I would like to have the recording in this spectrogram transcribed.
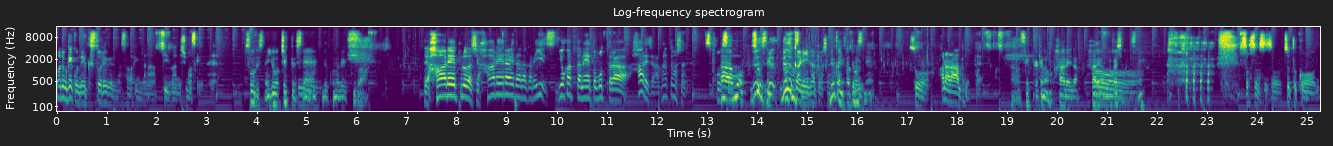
まあでも結構ネクストレベルなサーフィンだなっていう感じしますけどね。そうですね。要チェックですね。うルこのルーキーは。で、ハーレープロだし、ハーレーライダーだからいい、よかったねと思ったら、ハーレーじゃなくなってましたね。スポンサー。ああ、もう、ルね。ルルーカになってましたね。ルーカに買ってますね。そう。あららと思って。あせっかくのハーレーだ。ハーレーを逃してたんですね。そうそうそうそう。ちょっとこう、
